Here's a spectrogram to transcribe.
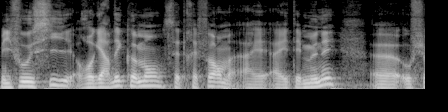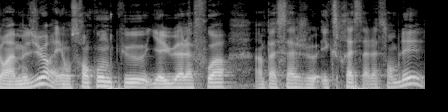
mais il faut aussi regarder comment cette réforme a, été menée euh, au fur et à mesure, et on se rend compte qu'il y a eu à la fois un passage express à l'Assemblée,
